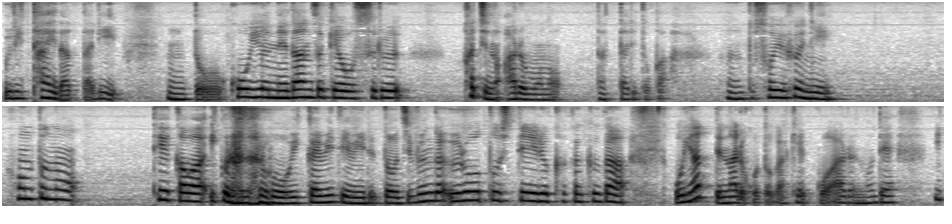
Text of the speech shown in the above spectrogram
売りたいだったり、うんと、こういう値段付けをする価値のあるものだったりとか、うんと、そういうふうに本当の定価はいくらだろうを一回見てみると 自分が売ろうとしている価格が親ってなることが結構あるので一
